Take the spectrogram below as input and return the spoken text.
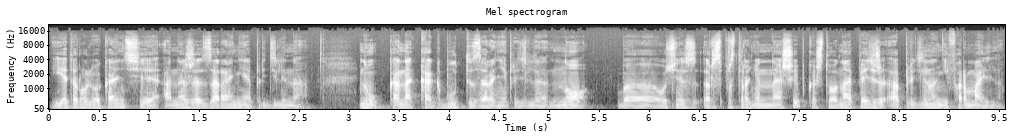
И эта роль вакансии, она же заранее определена. Ну, она как будто заранее определена, но очень распространенная ошибка, что она, опять же, определена неформально.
